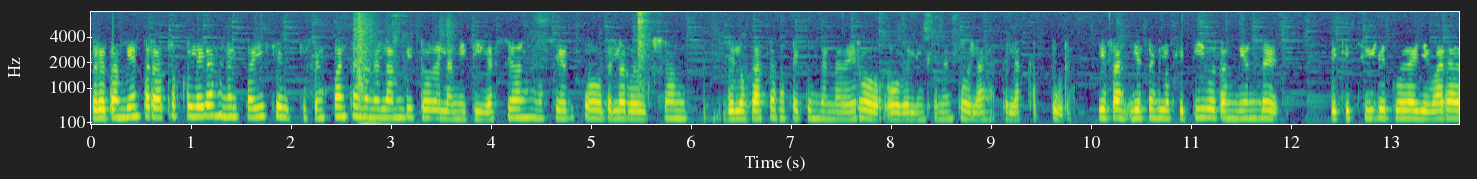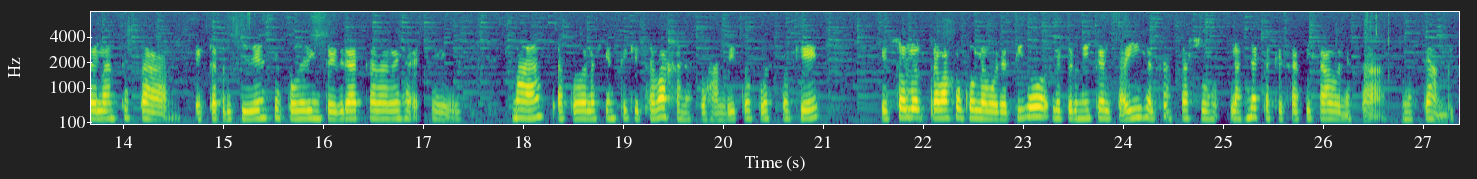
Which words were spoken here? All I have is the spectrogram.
pero también para otros colegas en el país que, que, se encuentran en el ámbito de la mitigación, ¿no es cierto?, de la reducción de los gases de efecto invernadero o, del incremento de, la, de las capturas. Y, esa, y ese es el objetivo también de, de que Chile pueda llevar adelante esta, esta presidencia, poder integrar cada vez eh, más a toda la gente que trabaja en estos ámbitos, puesto que que solo el trabajo colaborativo le permite al país alcanzar sus, las metas que se ha fijado en, esta, en este ámbito.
